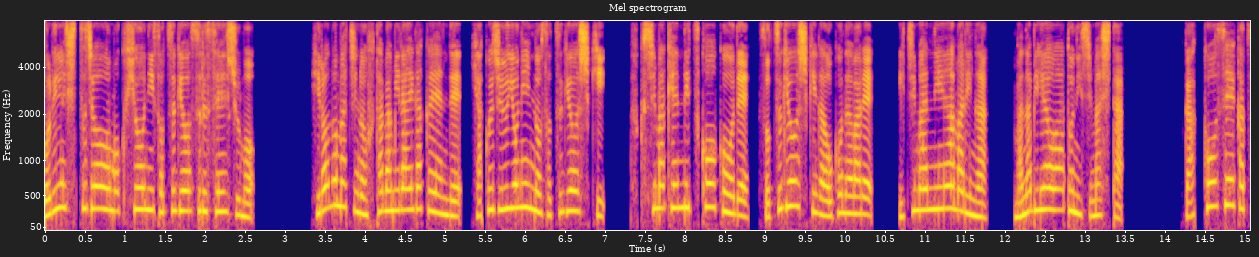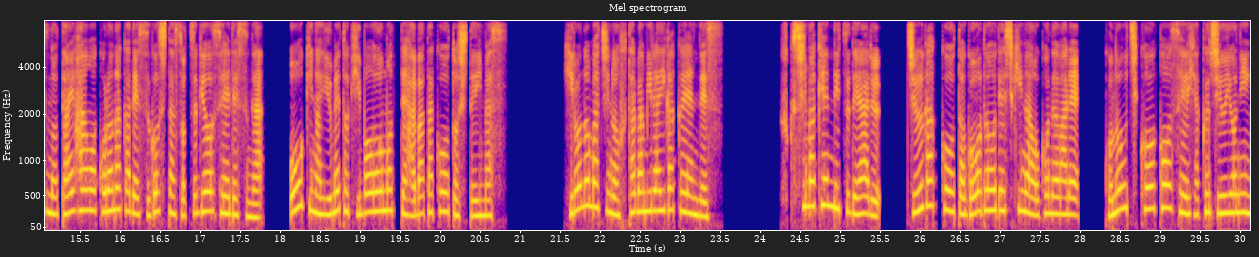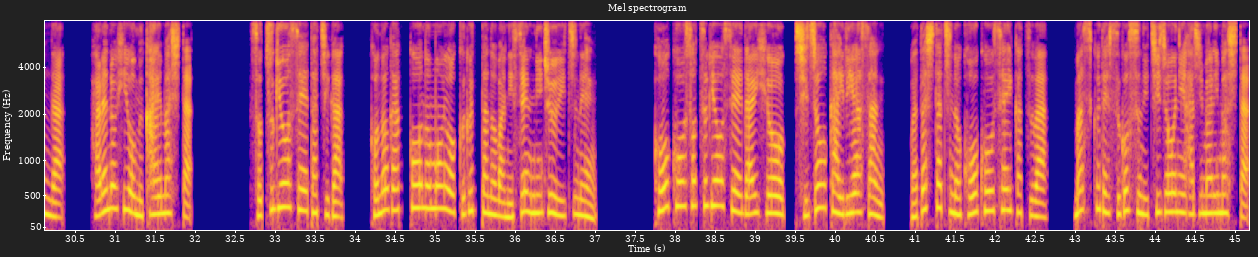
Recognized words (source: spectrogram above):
五輪出場を目標に卒業する選手も。広野町の双葉未来学園で114人の卒業式、福島県立高校で卒業式が行われ、1万人余りが学び屋を後にしました。学校生活の大半をコロナ禍で過ごした卒業生ですが、大きな夢と希望を持って羽ばたこうとしています。広野町の双葉未来学園です。福島県立である中学校と合同で式が行われ、このうち高校生114人が晴れの日を迎えました。卒業生たちがこの学校の門をくぐったのは2021年。高校卒業生代表、市場会リアさん、私たちの高校生活は、マスクで過ごす日常に始まりました。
